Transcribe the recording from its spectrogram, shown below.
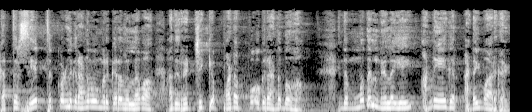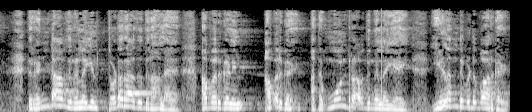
கத்தர் சேர்த்து கொள்ளுகிற அனுபவம் இருக்கிறது அல்லவா அது ரட்சிக்கப்பட போகிற அனுபவம். இந்த முதல் நிலையை அநேகர் அடைவார்கள். இந்த இரண்டாவது நிலையில் தொடராததுனால அவர்களில் அவர்கள் அந்த மூன்றாவது நிலையை இழந்து விடுவார்கள்.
